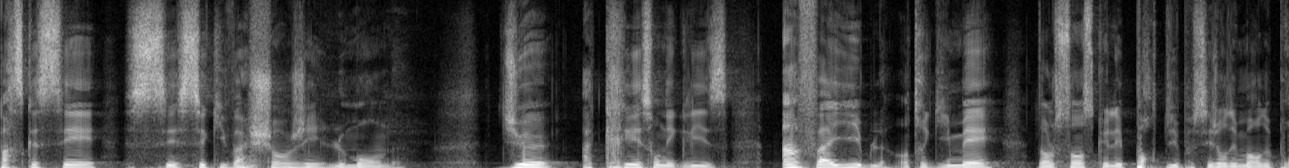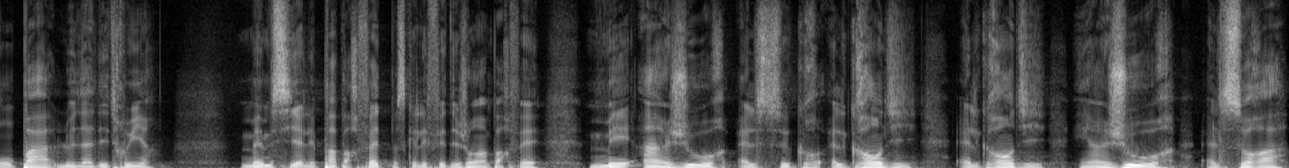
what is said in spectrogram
parce que c'est ce qui va changer le monde. Dieu a créé son Église infaillible, entre guillemets, dans le sens que les portes du séjour des morts ne pourront pas la détruire, même si elle n'est pas parfaite, parce qu'elle est faite des gens imparfaits. Mais un jour, elle, se, grandit, elle grandit, et un jour, elle sera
